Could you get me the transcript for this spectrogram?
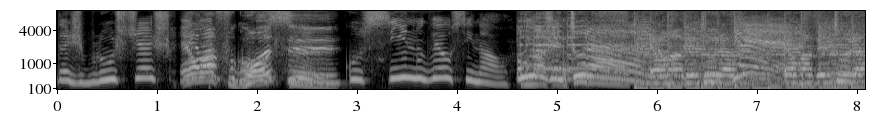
das bruxas Ela afogou-se. que o sino deu sinal. Uma aventura! É uma aventura! É uma aventura!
